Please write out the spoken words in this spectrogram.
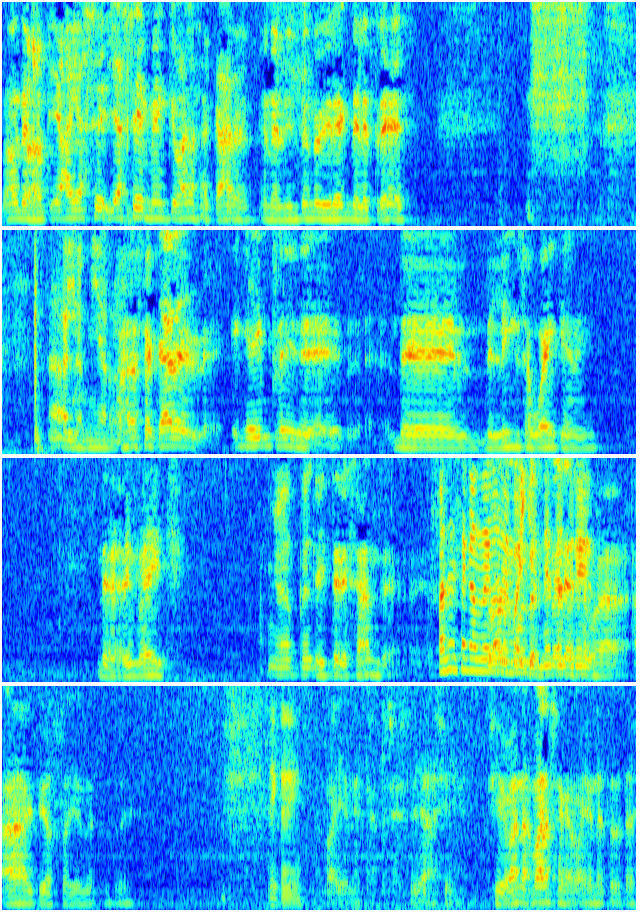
no, de rep- ya, ya sé, ya sé, men, que van a sacar en el Nintendo Direct del E3. Ah, la Van a mierda. sacar el gameplay de, de, de Link's Awakening, del remake. Pues, Qué interesante. Fácil sacando algo de Bayonetta espera esa 3. weá. Ay, Dios, Bayonetta 3. Te cagué. Bayonetta 3, ya, sí. Sí, van a, van a sacar Bayonetta 3.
